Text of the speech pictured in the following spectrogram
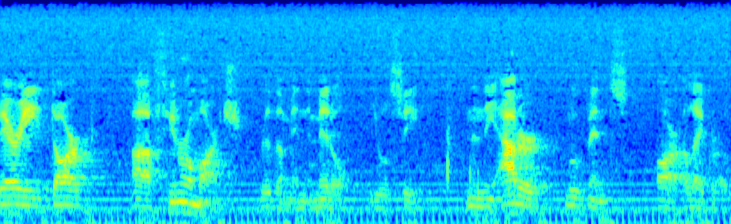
very dark uh, funeral march rhythm in the middle. You will see, and then the outer movements are allegros.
